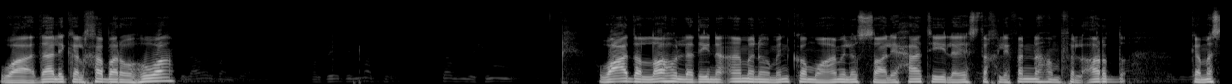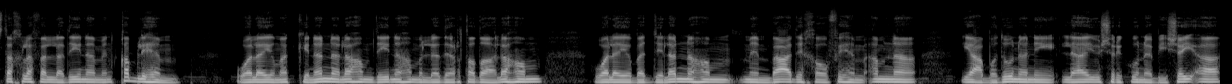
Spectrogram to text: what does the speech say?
وذلك الخبر هو وعد الله الذين آمنوا منكم وعملوا الصالحات ليستخلفنهم في الأرض كما استخلف الذين من قبلهم وليمكنن لهم دينهم الذي ارتضى لهم وليبدلنهم من بعد خوفهم أمنا يعبدونني لا يشركون بي شيئا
